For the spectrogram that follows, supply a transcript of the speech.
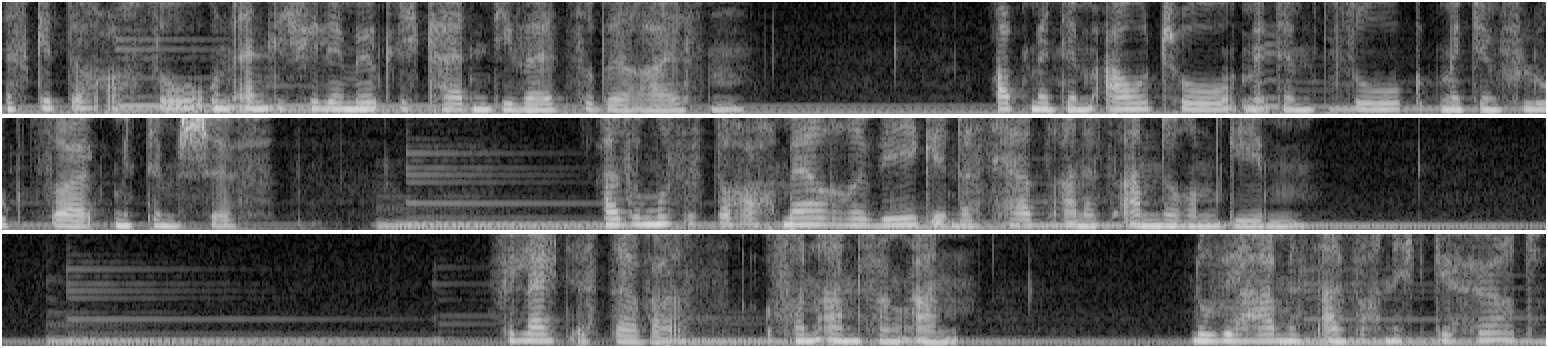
Es gibt doch auch so unendlich viele Möglichkeiten, die Welt zu bereisen. Ob mit dem Auto, mit dem Zug, mit dem Flugzeug, mit dem Schiff. Also muss es doch auch mehrere Wege in das Herz eines anderen geben. Vielleicht ist da was von Anfang an. Nur wir haben es einfach nicht gehört.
